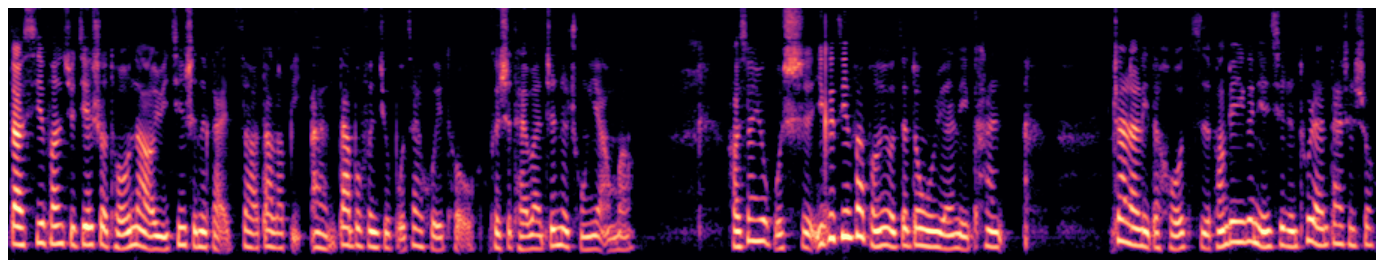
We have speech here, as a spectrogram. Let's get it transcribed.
到西方去接受头脑与精神的改造。到了彼岸，大部分就不再回头。可是台湾真的崇洋吗？好像又不是。一个金发朋友在动物园里看栅栏里的猴子，旁边一个年轻人突然大声说：“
